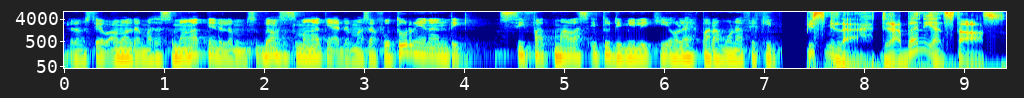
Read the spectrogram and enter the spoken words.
dalam setiap amal dan masa semangatnya dalam masa semangatnya ada masa futurnya nanti sifat malas itu dimiliki oleh para munafikin Bismillah, Drabanian Stars.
